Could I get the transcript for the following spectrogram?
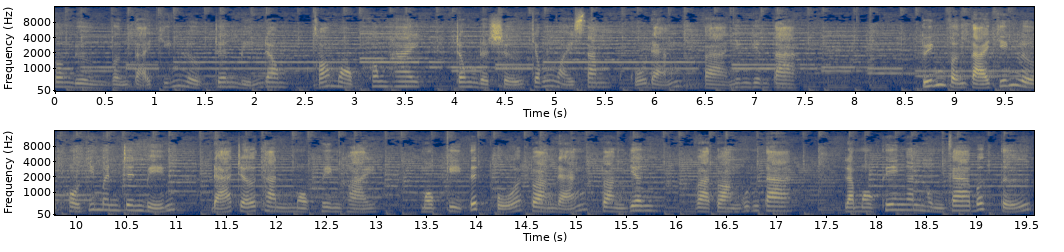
con đường vận tải chiến lược trên Biển Đông có một không hai trong lịch sử chống ngoại xâm của đảng và nhân dân ta. Tuyến vận tải chiến lược Hồ Chí Minh trên biển đã trở thành một huyền thoại, một kỳ tích của toàn đảng, toàn dân và toàn quân ta, là một thiên anh hùng ca bất tử,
